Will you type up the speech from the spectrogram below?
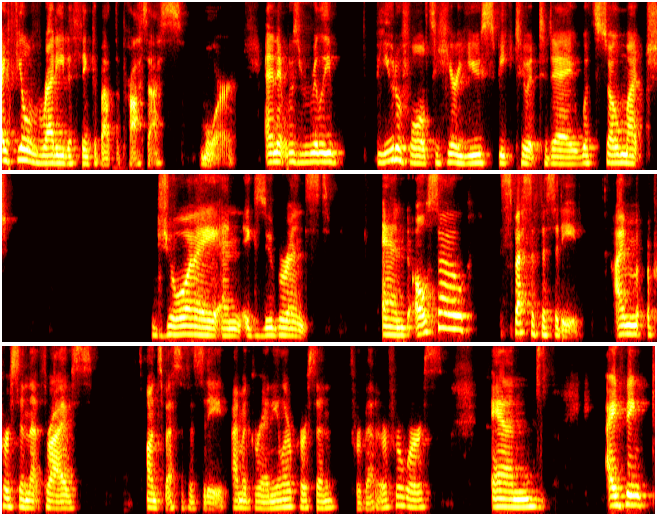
I feel ready to think about the process more. And it was really beautiful to hear you speak to it today with so much joy and exuberance and also specificity I'm a person that thrives on specificity. I'm a granular person, for better or for worse. And I think,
